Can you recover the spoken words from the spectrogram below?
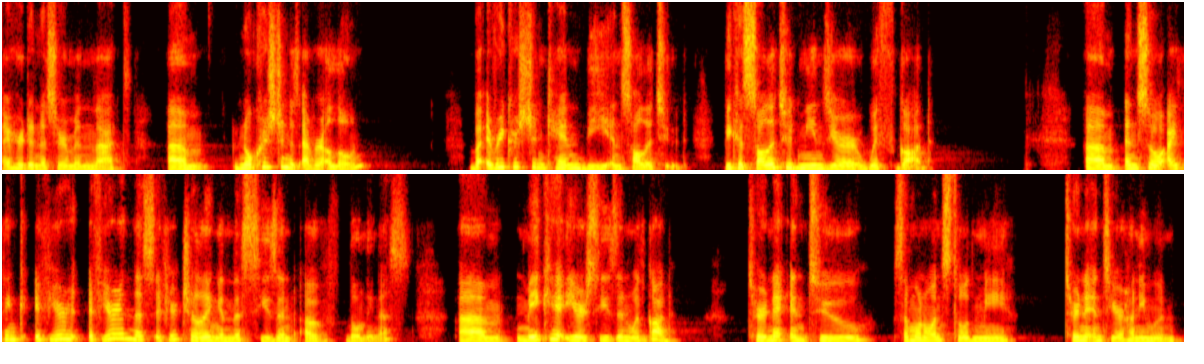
i heard in a sermon that um no christian is ever alone but every christian can be in solitude because solitude means you're with god um and so i think if you're if you're in this if you're chilling in this season of loneliness um, make it your season with God. Turn it into, someone once told me, turn it into your honeymoon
